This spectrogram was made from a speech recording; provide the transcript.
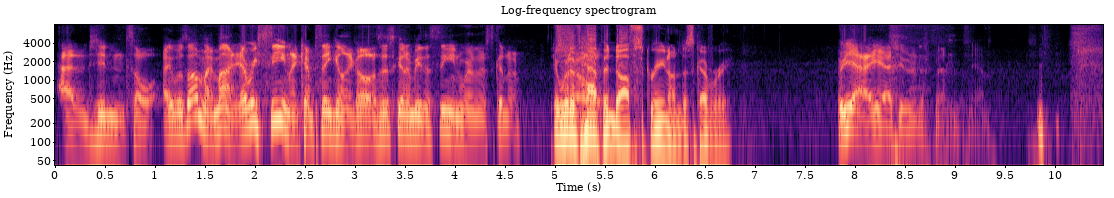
had didn't. So I was on my mind every scene. I kept thinking like, oh, is this going to be the scene where there's going to? It would have happened off screen on Discovery. Yeah, yeah, she would have just been. Yeah.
